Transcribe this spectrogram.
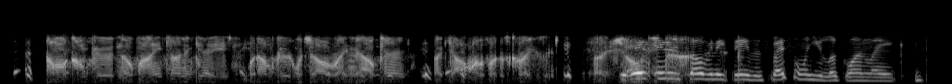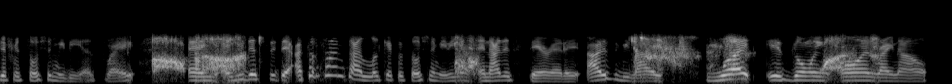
I'm, I'm good. Nope, I ain't turning gay, but I'm good with y'all right now, okay? Like y'all motherfuckers crazy. Like, y'all It, it is so many things, especially when you look on like different social medias, right? Oh, And and you just sit there. I- Sometimes I look at the social media and I just stare at it. I just be like, what is going on right now?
